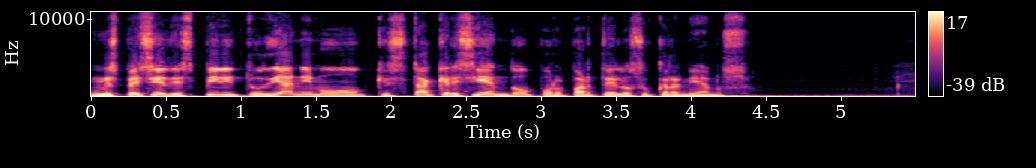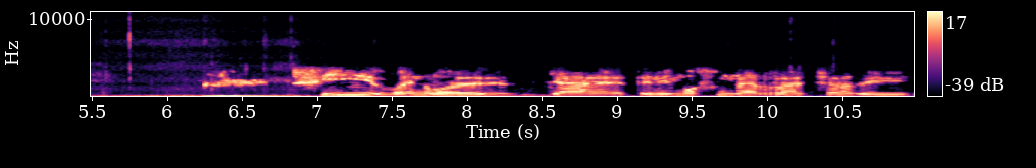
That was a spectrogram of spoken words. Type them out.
una especie de espíritu de ánimo que está creciendo por parte de los ucranianos. Sí, bueno, eh, ya tenemos una racha de,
